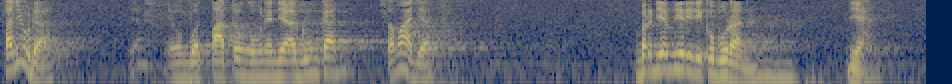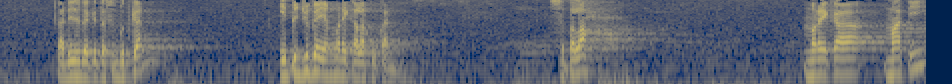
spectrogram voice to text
Tadi udah. Ya, yang membuat patung kemudian dia agungkan sama aja. Berdiam diri di kuburan. Ya. Tadi sudah kita sebutkan itu juga yang mereka lakukan. Setelah mereka mati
